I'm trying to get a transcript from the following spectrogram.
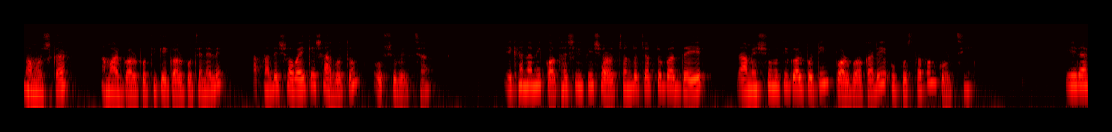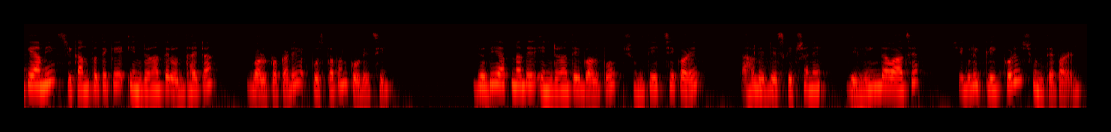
নমস্কার। আমার গল্প থেকে গল্প চ্যানেলে আপনাদের সবাইকে স্বাগতম ও শুভেচ্ছা। এখানে আমি কথাশিল্পী শরৎচন্দ্র চট্টোপাধ্যায়ের রামের সুমতি গল্পটি পর্ব আকারে উপস্থাপন করছি। এর আগে আমি শ্রীকান্ত থেকে ইন্দ্রনাথের অধ্যায়টা গল্প আকারে উপস্থাপন করেছি। যদি আপনাদের ইন্দ্রনাথের গল্প শুনতে ইচ্ছে করে, তাহলে ডেসক্রিপশানে যে লিঙ্ক দেওয়া আছে, সেগুলি ক্লিক করে শুনতে পারেন।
